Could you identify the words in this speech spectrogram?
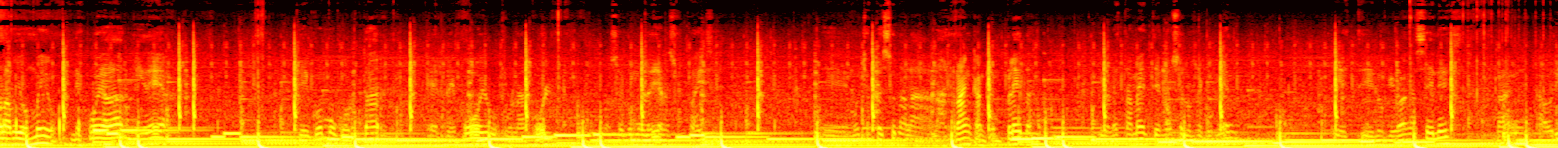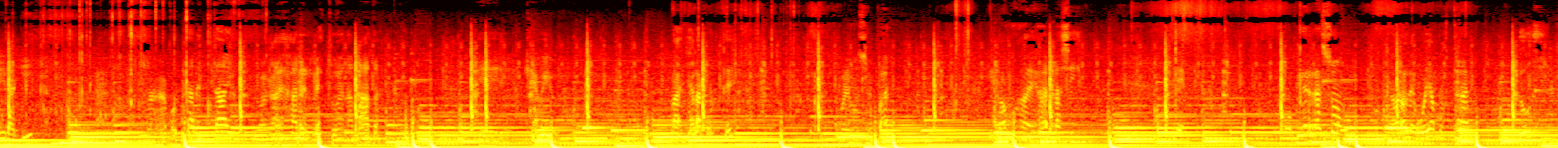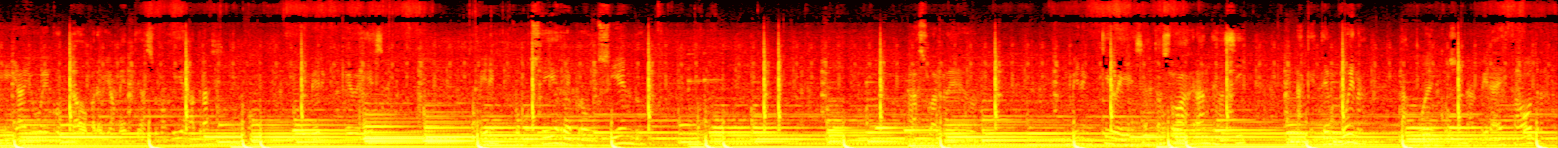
Hola amigos míos, les voy a dar una idea de cómo cortar el repollo o la col, no sé cómo le llaman en sus países. Eh, muchas personas la, arrancan completa y honestamente no se los recomiendo. Este, lo que van a hacer es, van a abrir aquí, van a cortar el tallo van a dejar el resto de la mata eh, que viva. así. ¿Por qué razón? Ahora les voy a mostrar dos que ya yo he comprado previamente hace unos días atrás. Miren qué belleza. Miren cómo sigue reproduciendo a su alrededor. Miren qué belleza. Estas hojas grandes así, las que estén buenas.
